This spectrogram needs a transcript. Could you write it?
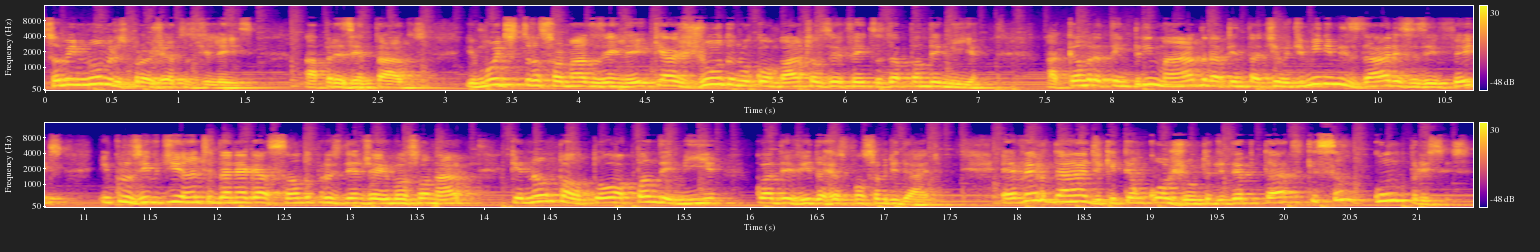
São inúmeros projetos de leis apresentados e muitos transformados em lei que ajudam no combate aos efeitos da pandemia. A Câmara tem primado na tentativa de minimizar esses efeitos, inclusive diante da negação do presidente Jair Bolsonaro, que não pautou a pandemia com a devida responsabilidade. É verdade que tem um conjunto de deputados que são cúmplices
